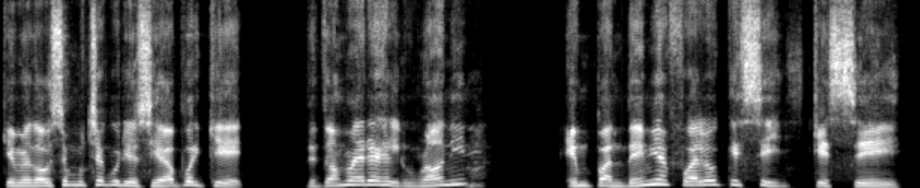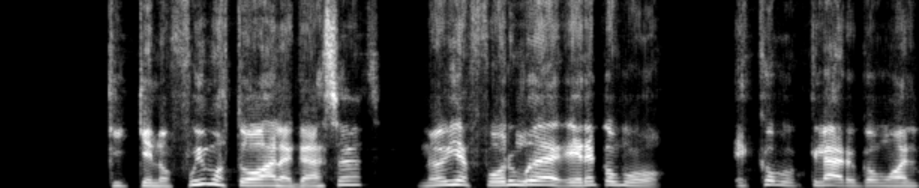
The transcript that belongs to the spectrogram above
que me causa mucha curiosidad porque de todas maneras el running en pandemia fue algo que se, que se, que, nos fuimos todos a la casa, no había fórmula, era como, es como, claro, como al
